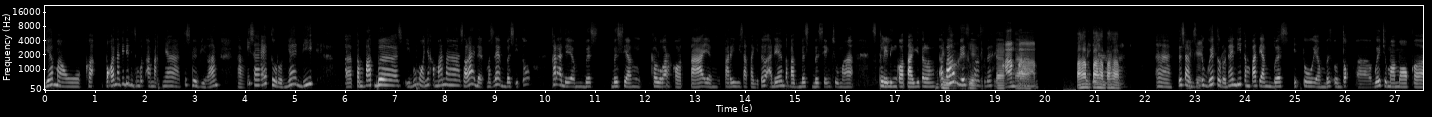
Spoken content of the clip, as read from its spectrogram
dia mau ke pokoknya nanti dia dijemput anaknya terus gue bilang tapi saya turunnya di eh, tempat bus ibu maunya ke mana soalnya ada maksudnya bus itu kan ada yang bus bus yang keluar kota yang pariwisata gitu ada yang tempat bus-bus yang cuma sekeliling kota gitu loh ah, Iya, paham gak sih iya. maksudnya Paham, paham. Paham, paham, Iya. paham. Nah, terus Ya, habis itu gue turunnya di tempat yang bus itu, yang bus untuk eh, gue cuma mau ke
